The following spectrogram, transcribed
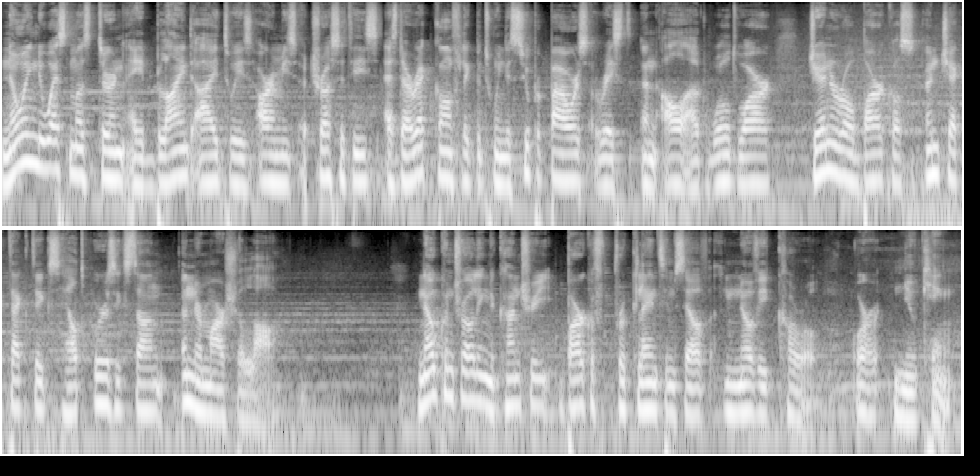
Knowing the West must turn a blind eye to his army's atrocities as direct conflict between the superpowers risked an all-out world war, General Barkov's unchecked tactics held Urzikstan under martial law. Now controlling the country, Barkov proclaimed himself Novi Korol, or New King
